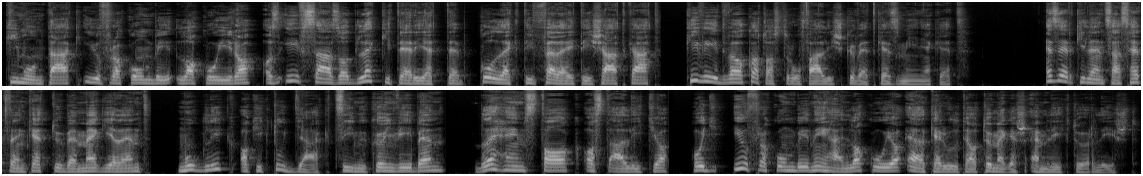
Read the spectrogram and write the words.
kimondták Ilfrakombi lakóira az évszázad legkiterjedtebb kollektív felejtés átkát, kivédve a katasztrofális következményeket. 1972-ben megjelent Muglik, akik tudják című könyvében Bleheim Stalk azt állítja, hogy Ilfrakombi néhány lakója elkerülte a tömeges emléktörlést.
